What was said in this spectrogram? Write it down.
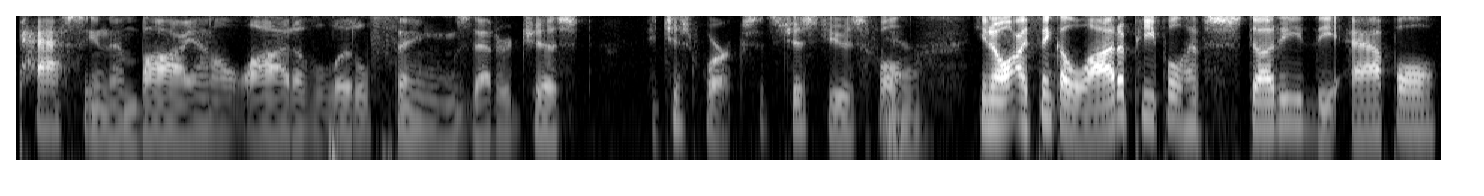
passing them by on a lot of little things that are just it just works. It's just useful. Yeah. You know, I think a lot of people have studied the Apple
